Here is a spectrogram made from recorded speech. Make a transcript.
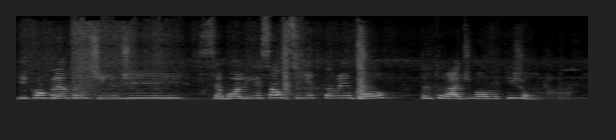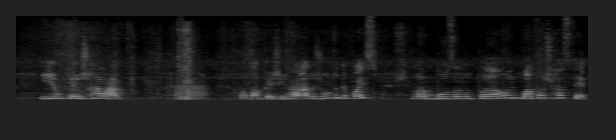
e comprei um tantinho de cebolinha e salsinha, que também vou triturar de novo aqui junto. E um queijo ralado. Ah, Botar um queijinho ralado junto, depois lambuza no pão e bota no churrasqueiro.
